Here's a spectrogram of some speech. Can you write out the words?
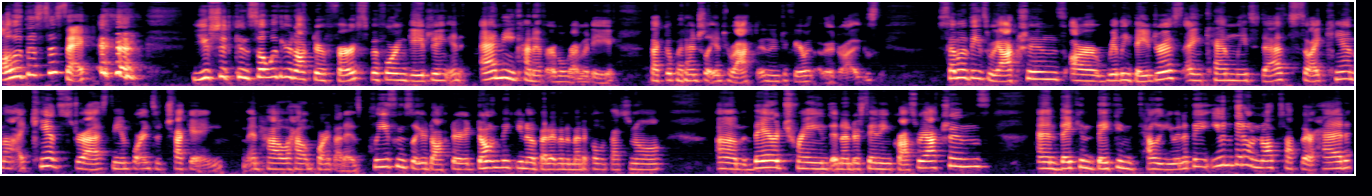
all of this to say, you should consult with your doctor first before engaging in any kind of herbal remedy that could potentially interact and interfere with other drugs. Some of these reactions are really dangerous and can lead to death. So I cannot I can't stress the importance of checking and how how important that is. Please consult your doctor. Don't think you know better than a medical professional um, they're trained in understanding cross reactions and they can they can tell you and if they even if they don't know off the top of their head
